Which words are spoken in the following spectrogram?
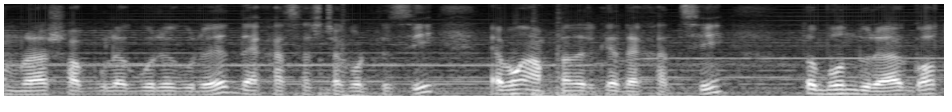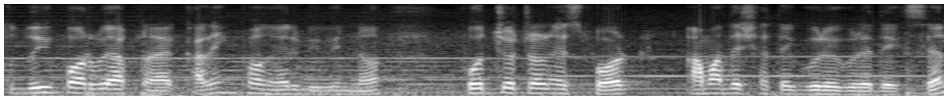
আমরা সবগুলো ঘুরে ঘুরে দেখার চেষ্টা করতেছি এবং আপনাদেরকে দেখাচ্ছি। তো বন্ধুরা, গত দুই পর্বে আপনারা কালিম্পংয়ের বিভিন্ন পর্যটন স্পট আমাদের সাথে ঘুরে ঘুরে দেখছেন।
